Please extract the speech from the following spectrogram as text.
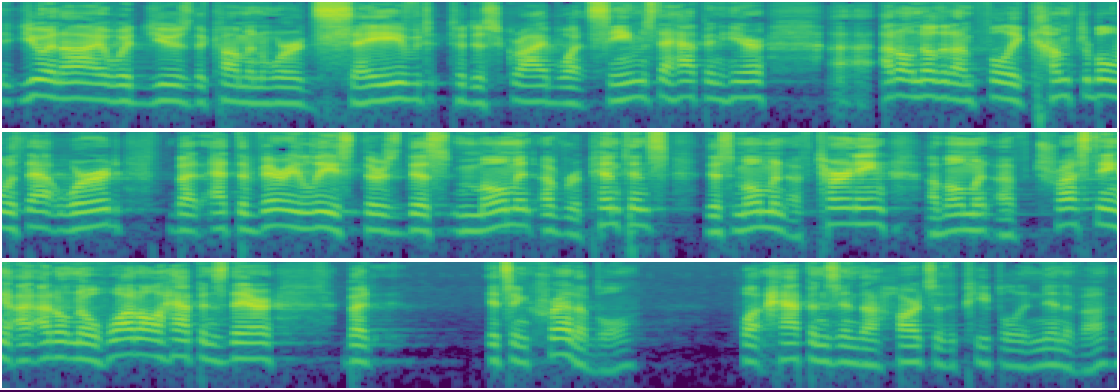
you and I would use the common word saved to describe what seems to happen here. I don't know that I'm fully comfortable with that word, but at the very least, there's this moment of repentance, this moment of turning, a moment of trusting. I, don't know what all happens there, but it's incredible what happens in the hearts of the people in Nineveh.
